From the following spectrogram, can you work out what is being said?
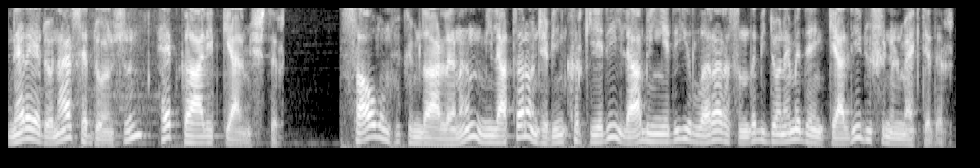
nereye dönerse dönsün hep galip gelmiştir. Saul'un hükümdarlığının M.Ö. 1047 ila 1007 yılları arasında bir döneme denk geldiği düşünülmektedir.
